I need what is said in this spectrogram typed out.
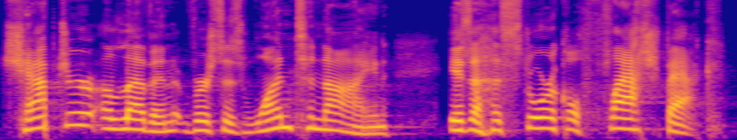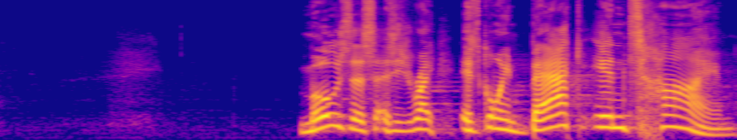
Chapter 11, verses 1 to 9, is a historical flashback. Moses, as he's right, is going back in time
